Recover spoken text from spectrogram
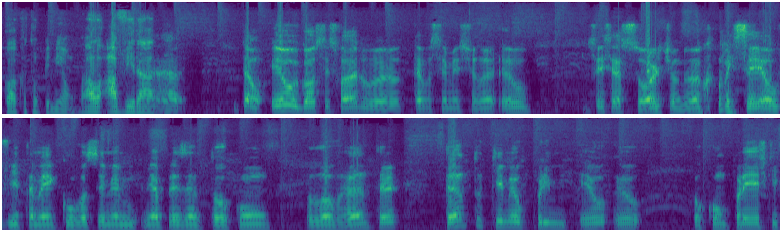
Qual é a tua opinião? A, a virada. É, então, eu, igual vocês falaram, até você mencionou, eu não sei se é sorte ou não, eu comecei a ouvir também com você, me, me apresentou com Love Hunter, tanto que meu prim, eu, eu, eu comprei acho que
